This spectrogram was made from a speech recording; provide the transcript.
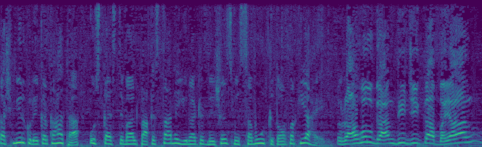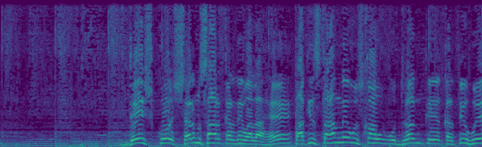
कश्मीर को लेकर कहा था, उसका इस्तेमाल पाकिस्तान ने यूनाइटेड नेशंस में सबूत के तौर पर किया है। राहुल गांधी जी का बयान देश को शर्मसार करने वाला है। पाकिस्तान ने उसका उद्धरण करते हुए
